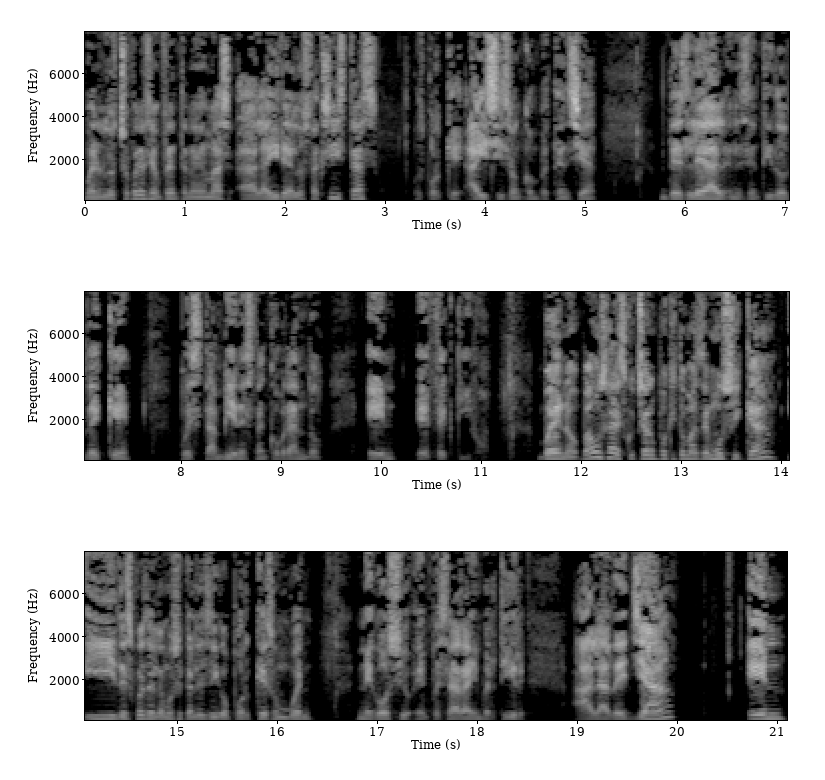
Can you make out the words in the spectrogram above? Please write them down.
Bueno, los choferes se enfrentan además a la ira de los taxistas, pues porque ahí sí son competencia desleal en el sentido de que pues también están cobrando en efectivo. Bueno, vamos a escuchar un poquito más de música y después de la música les digo por qué es un buen negocio empezar a invertir a la de ya en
